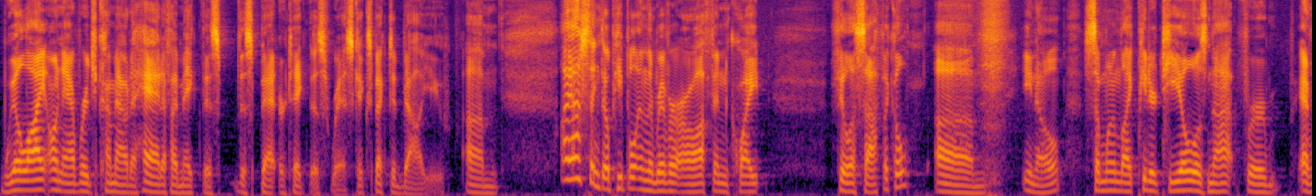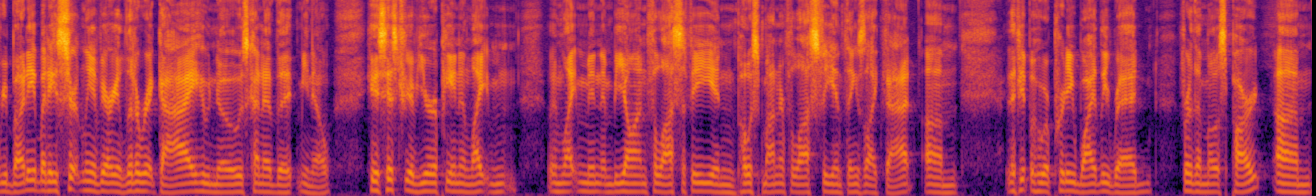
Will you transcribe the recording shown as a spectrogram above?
will I, on average, come out ahead if I make this this bet or take this risk? Expected value. Um, I also think, though, people in the river are often quite philosophical. Um, you know, someone like Peter Thiel is not for everybody, but he's certainly a very literate guy who knows kind of the, you know, his history of European enlightenment, enlightenment and beyond philosophy and postmodern philosophy and things like that. Um, the people who are pretty widely read for the most part, um,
